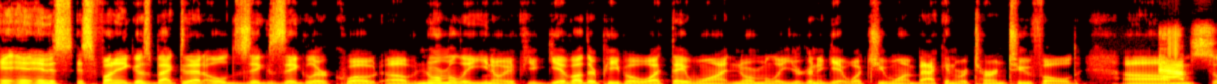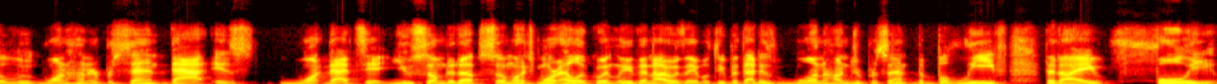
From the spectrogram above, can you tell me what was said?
and, and, it's, it's funny. It goes back to that old Zig Ziglar quote of normally, you know, if you give other people what they want, normally you're going to get what you want back in return twofold. Um, Absolute, 100%. That is one, that's it. You summed it up so much more eloquently than I was able to, but that is 100% the belief that I fully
